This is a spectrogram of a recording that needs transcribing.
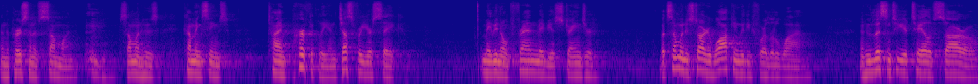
in the person of someone, someone whose coming seems timed perfectly and just for your sake? Maybe an old friend, maybe a stranger, but someone who started walking with you for a little while and who listened to your tale of sorrow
